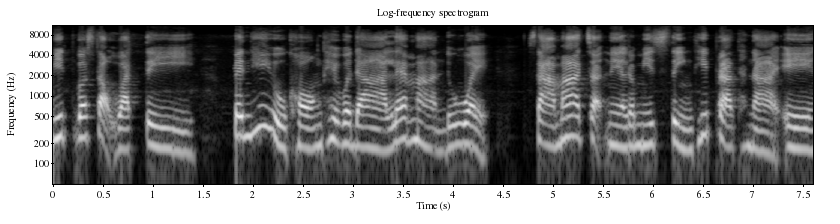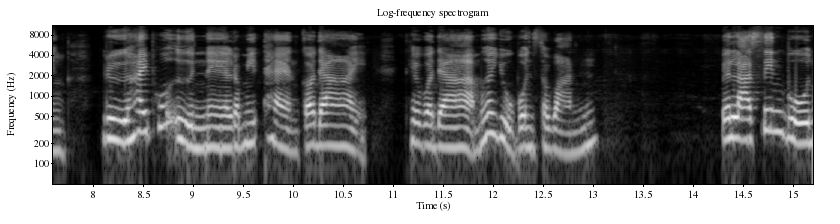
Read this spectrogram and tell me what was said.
มิตรวสวัตตี เป็นที่อยู่ของเทวดาและมารด้วย สามารถจะเนรมิตสิ่งที่ปรารถนาเอง หรือให้ผู้อื่นเนรมิตแทนก็ได้ เทวดาเมื่ออยู่บนสวรรค์ เวลาสิ้นบุญ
